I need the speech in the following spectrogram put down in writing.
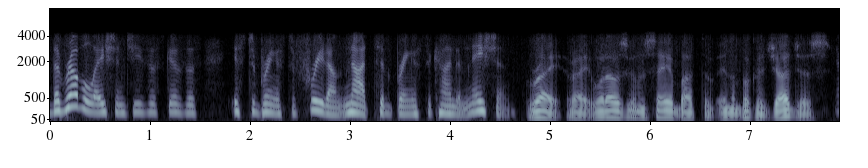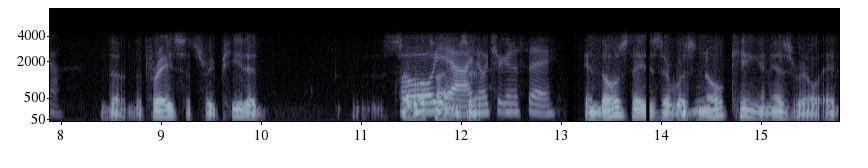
the revelation Jesus gives us, is to bring us to freedom, not to bring us to condemnation. Right, right. What I was going to say about the in the Book of Judges, yeah. the the phrase that's repeated several oh, times. yeah, I know what you're going to say. In those days, there was mm-hmm. no king in Israel, and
